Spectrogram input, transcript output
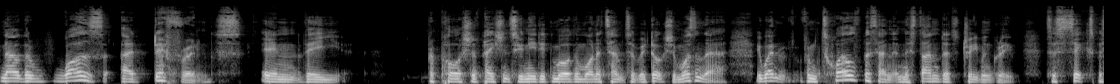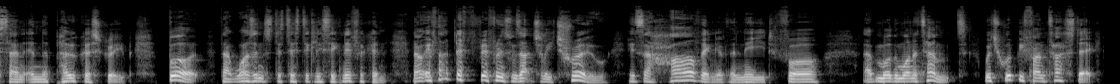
Now, there was a difference in the proportion of patients who needed more than one attempt at reduction, wasn't there? It went from 12% in the standard treatment group to 6% in the POCUS group, but that wasn't statistically significant. Now, if that dif- difference was actually true, it's a halving of the need for uh, more than one attempt, which would be fantastic.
